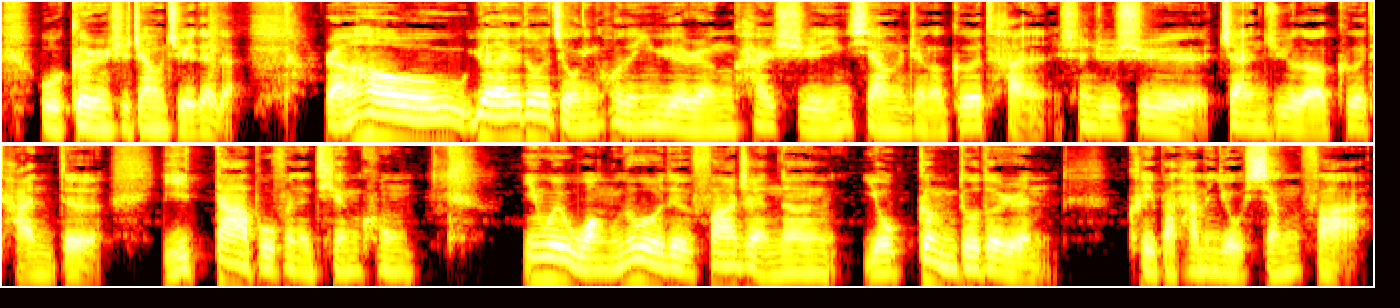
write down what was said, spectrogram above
我个人是这样觉得的。然后，越来越多的九零后的音乐人开始影响整个歌坛，甚至是占据了歌坛的一大部分的天空。因为网络的发展呢，有更多的人可以把他们有想法、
